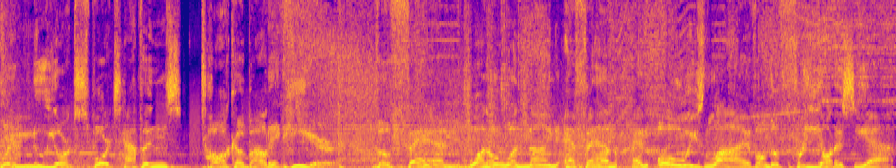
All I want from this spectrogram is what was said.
When New York sports happens, talk about it here. The Fan, 1019 FM, and always live on the free Audacy app.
